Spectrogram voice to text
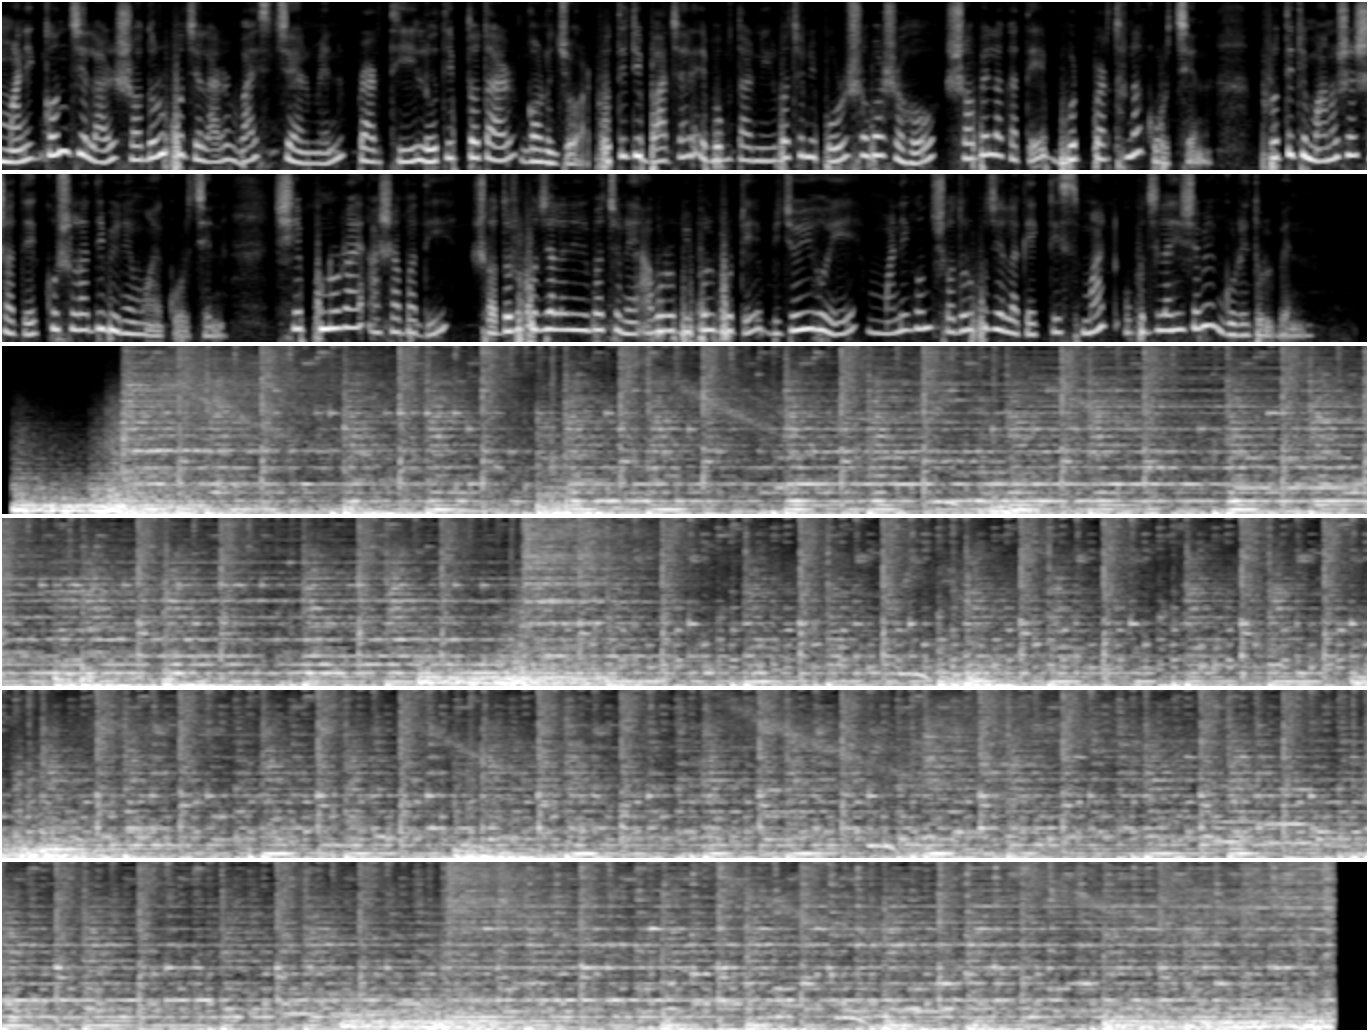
মানিকগঞ্জ জেলার সদর উপজেলার ভাইস চেয়ারম্যান প্রার্থী লতিফ তার গণজোয়ার। প্রতিটি বাজার এবং তার নির্বাচনী পৌরসভা সহ সব এলাকাতে ভোট প্রার্থনা করছেন। প্রতিটি মানুষের সাথে কুশলাদি বিনিময় করছেন। সে পুনরায় আশাবাদী সদর উপজেলা নির্বাচনে আবারও বিপুল ভোটে বিজয়ী হয়ে মানিকগঞ্জ সদর উপজেলাকে একটি স্মার্ট উপজেলা হিসেবে গড়ে তুলবেন।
